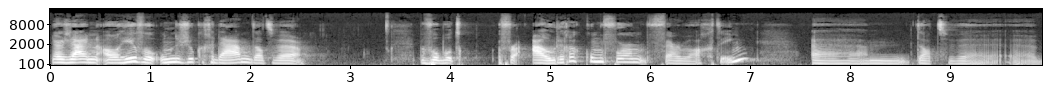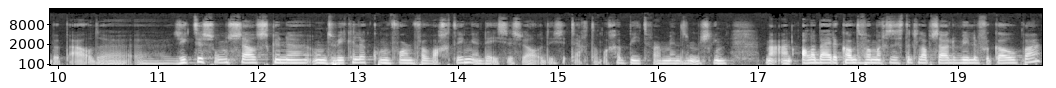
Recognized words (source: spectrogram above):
er zijn al heel veel onderzoeken gedaan dat we bijvoorbeeld verouderen conform verwachting. Ehm, dat we uh, bepaalde uh, ziektes ons zelfs kunnen ontwikkelen conform verwachting. En deze is wel, die zit echt op een gebied waar mensen misschien maar aan allebei de kanten van mijn gezicht een klap zouden willen verkopen.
